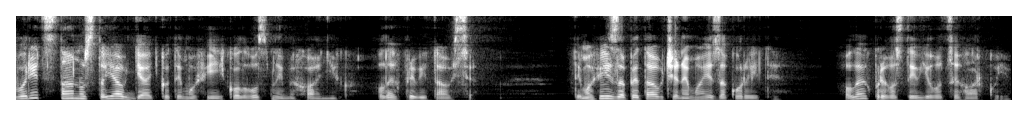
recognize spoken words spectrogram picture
воріт стану стояв дядько Тимофій, колгоспний механік. Олег привітався. Тимофій запитав, чи немає закурити. Олег пригостив його цигаркою.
